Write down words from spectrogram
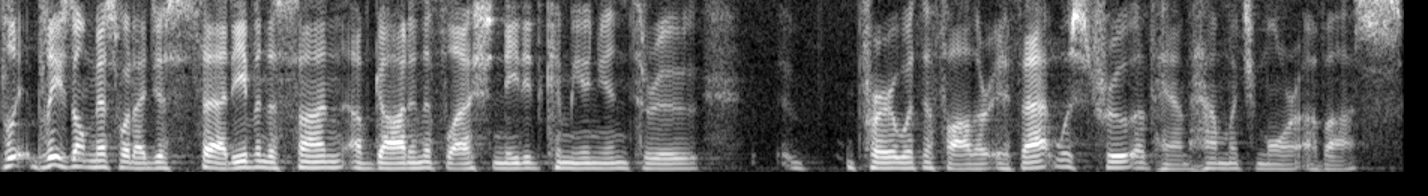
Please don't miss what I just said. Even the Son of God in the flesh needed communion through prayer with the Father, if that was true of him, how much more of us?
